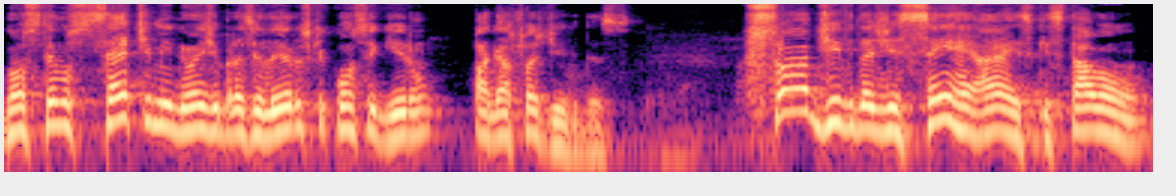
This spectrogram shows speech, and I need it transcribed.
nós temos 7 milhões de brasileiros que conseguiram pagar suas dívidas. Só dívidas de 100 reais que estavam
